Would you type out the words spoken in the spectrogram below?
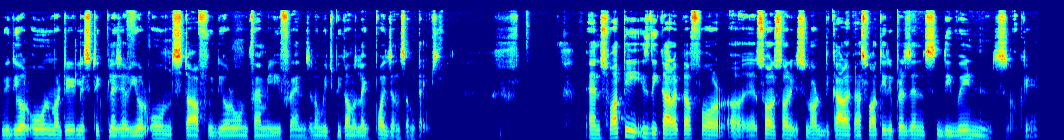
with your own materialistic pleasure, your own stuff, with your own family, friends, you know, which becomes like poison sometimes. And Swati is the Karaka for uh, sorry sorry it's not the Karaka. Swati represents the winds okay?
